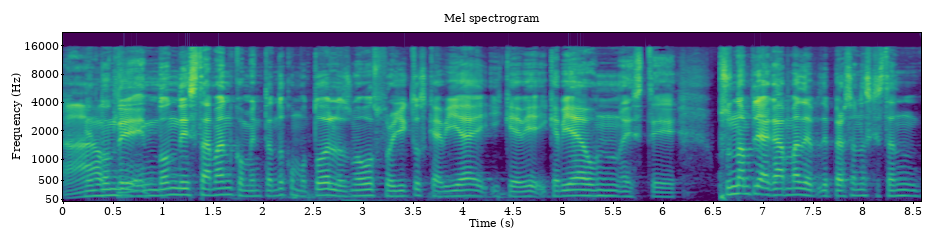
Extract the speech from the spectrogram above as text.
Ah, en donde en donde estaban comentando como todos los nuevos proyectos que había y que había, y que había un este pues una amplia gama de, de personas que están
